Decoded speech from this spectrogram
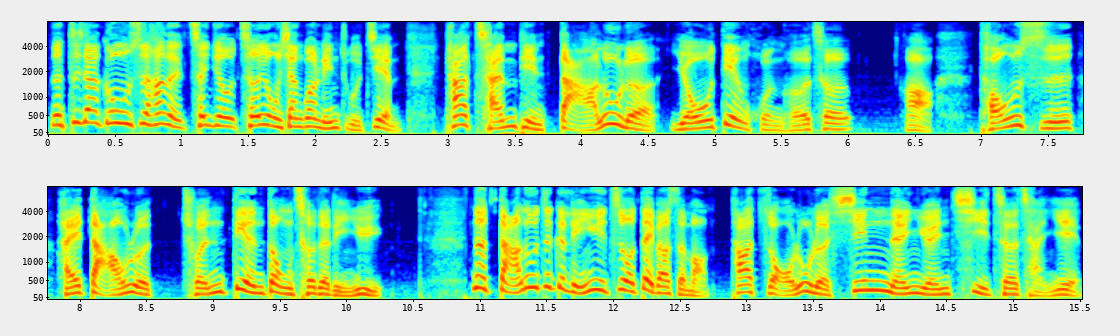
那这家公司它的车用车用相关零组件，它产品打入了油电混合车啊，同时还打入了纯电动车的领域。那打入这个领域之后，代表什么？它走入了新能源汽车产业。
